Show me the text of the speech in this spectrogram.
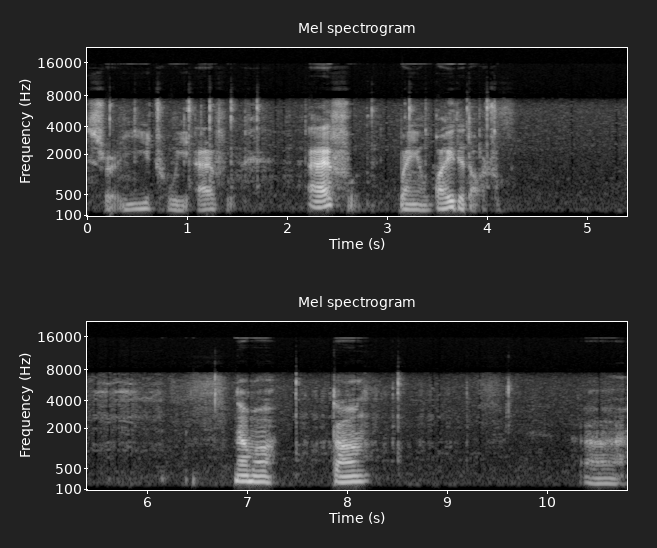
是一除以 f。f 关于 y 的导数，那么当呃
